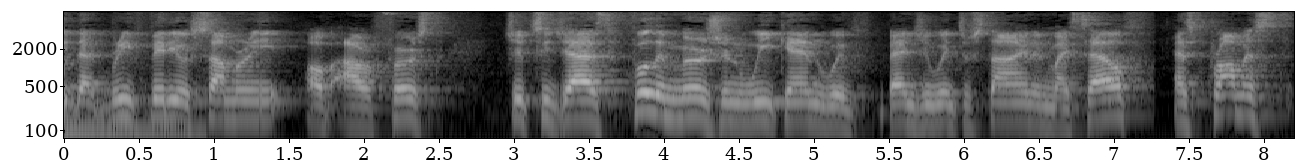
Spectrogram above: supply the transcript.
Enjoyed that brief video summary of our first Gypsy Jazz full immersion weekend with Benji Winterstein and myself. As promised,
